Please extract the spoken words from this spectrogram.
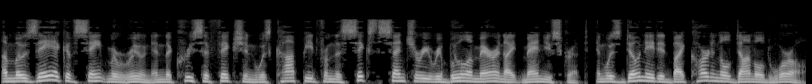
A mosaic of Saint Maron and the Crucifixion was copied from the 6th-century Rabula Maronite manuscript, and was donated by Cardinal Donald Wuerl.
